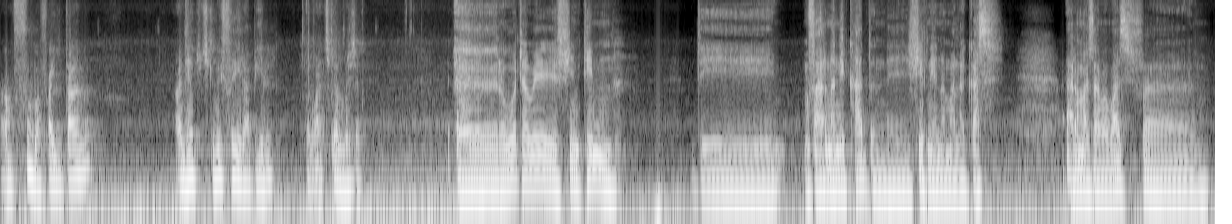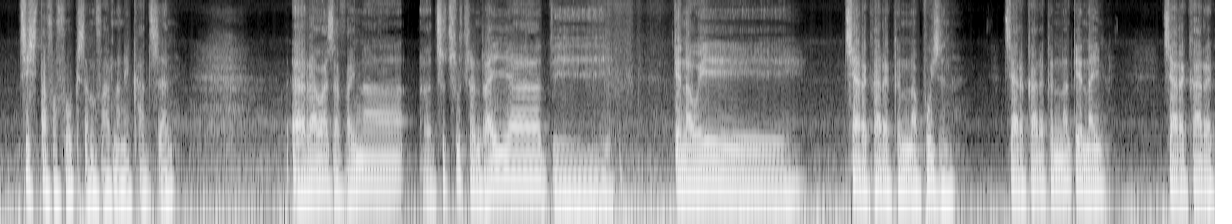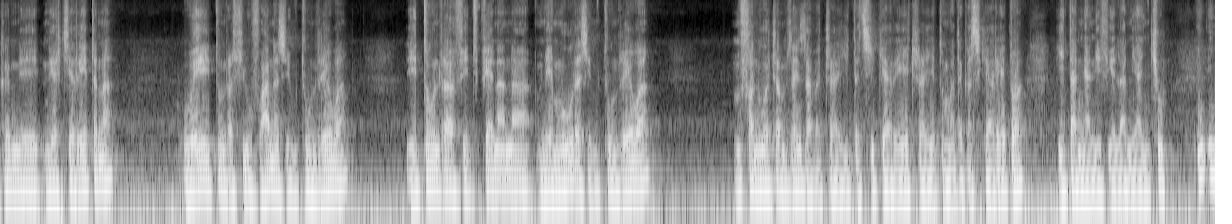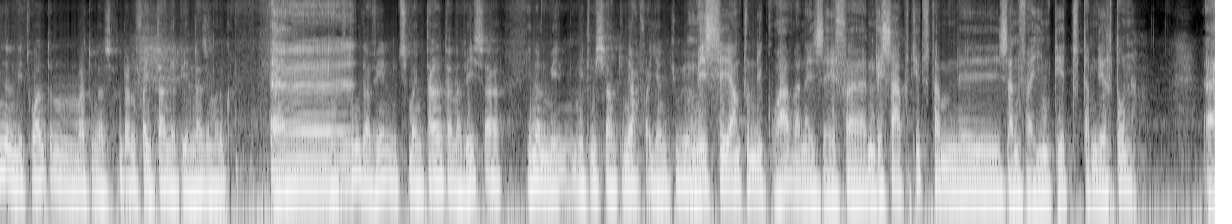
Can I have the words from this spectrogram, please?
Amin'ny fomba fahitana, andeha ataontsika hoe Frey Rabila no antsika miresaka. Raha ohatra hoe fintinina dia mivarina any an-kady ny firenena malagasy. Ary mazava ho azy fa tsisy tafavoaka izany mivarina any an-kady izany. Raha hazavaina tsotsotra indray dia tena hoe tsy arakaraka ny nampoizina. tsy arakaraka ny nantenaina, tsy arakaraka ny neritreretina hoe hitondra fiovana izay mitondra eo, hitondra vidim-piainana mihamora izay mitondra eo, mifanohatra amin'izay ny zavatra hitantsika rehetra eto Madagasikara eto, hitan'ny any ivelany ihany koa. Inona no mety ho antony mahatonga an'izany raha ny fahitan'i Abelinazy manokana? Ny mpitondra ve no tsy mahay mitantana ve sa Inona no mety misy antony hafa ihany koa eo? Misy antony goavana izay efa niresahako teto tamin'izany vahiny teto tamin'ny herintaona.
